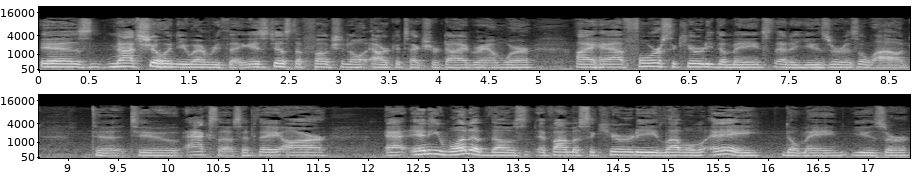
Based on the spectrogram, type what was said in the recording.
is not showing you everything. It's just a functional architecture diagram where I have four security domains that a user is allowed to, to access. If they are at any one of those, if I'm a security level A domain user,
